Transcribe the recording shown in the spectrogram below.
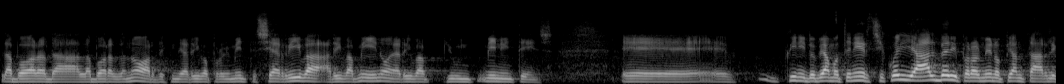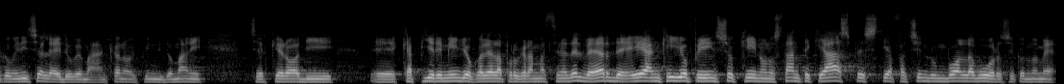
la bora da, la bora da nord, quindi arriva probabilmente, se arriva, arriva meno e arriva più, meno intensa. E quindi dobbiamo tenerci quegli alberi, però almeno piantarli, come dice lei, dove mancano e quindi domani cercherò di eh, capire meglio qual è la programmazione del verde e anche io penso che nonostante che Aspes stia facendo un buon lavoro, secondo me,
